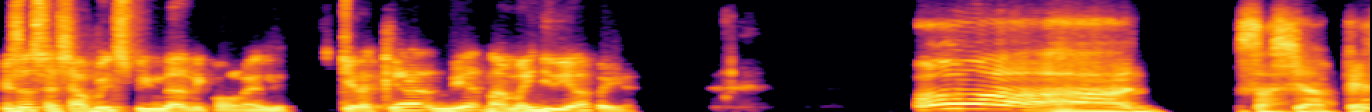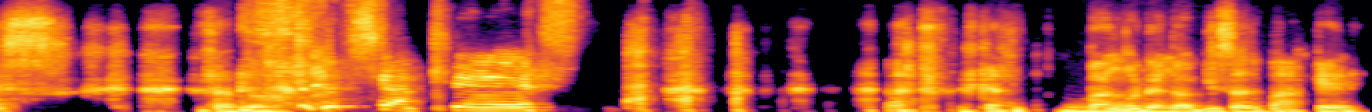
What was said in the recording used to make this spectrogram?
Bisa Sasha Banks pindah nih kalau elit. Kira-kira dia namanya jadi apa ya? Oh, Sasha Cash satu Syakes. kan bank udah nggak bisa dipakai nih.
